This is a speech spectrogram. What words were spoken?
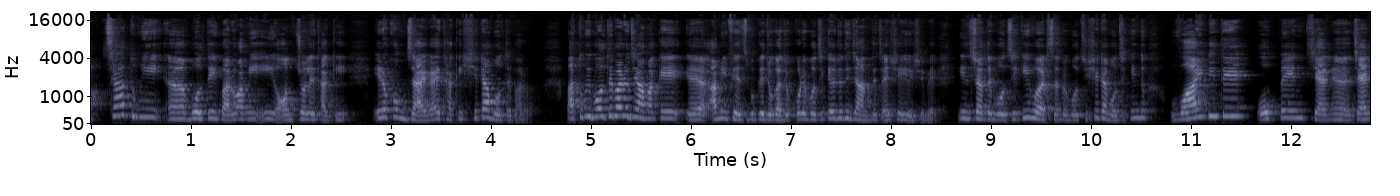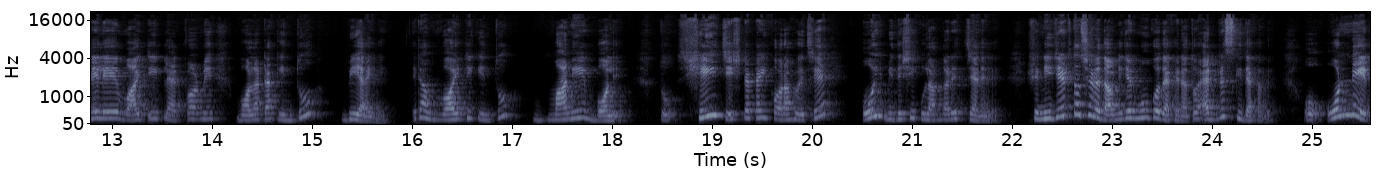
আচ্ছা তুমি বলতেই পারো, আমি এই অঞ্চলে থাকি, এরকম জায়গায় থাকি, সেটা বলতে পারো। বা তুমি বলতে পারো যে আমাকে আমি ফেসবুকে যোগাযোগ করে বলছি, কেউ যদি জানতে চায় সেই হিসেবে। ইনস্টাতে বলছি কি হোয়াটসঅ্যাপে বলছি, সেটা বলছি। কিন্তু ওয়াইটিতে ওপেন চ্যানেলে ওয়াইটি প্ল্যাটফর্মে বলাটা কিন্তু বেআইনি এটা ওয়াইটি কিন্তু মানে বলে। তো সেই চেষ্টাটাই করা হয়েছে ওই বিদেশি কুলাঙ্গারের চ্যানেলে সে নিজের তো ছেড়ে দাও, নিজের মুখও দেখে না, তো অ্যাড্রেস কি দেখাবে? ও অন্যের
